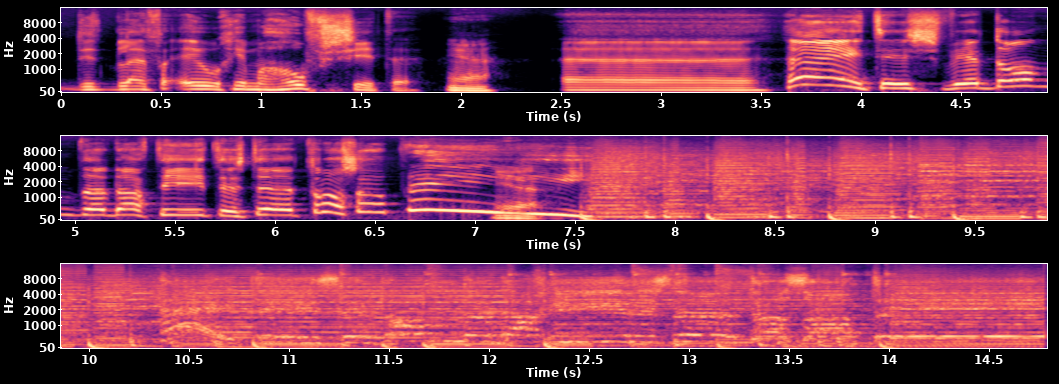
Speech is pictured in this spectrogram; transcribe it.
dit blijft voor eeuwig in mijn hoofd zitten. Ja. Eh, hey, het is weer donderdag. Dit is de Trosso Prix. Hey, het is weer donderdag, hier is de Tros op 3.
